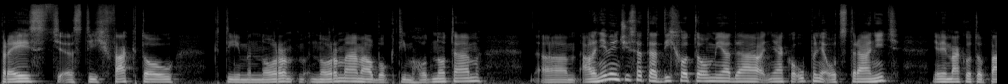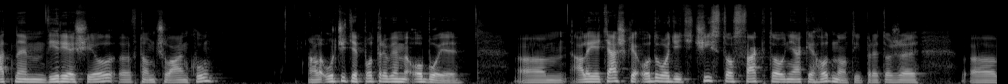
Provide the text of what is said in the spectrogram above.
prejsť eh, z tých faktov k tým norm, normám alebo k tým hodnotám. Um, ale neviem, či sa tá dichotómia dá nejako úplne odstrániť. Neviem, ako to Patnem vyriešil uh, v tom článku. Ale určite potrebujeme oboje. Um, ale je ťažké odvodiť čisto z faktov nejaké hodnoty, pretože uh,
